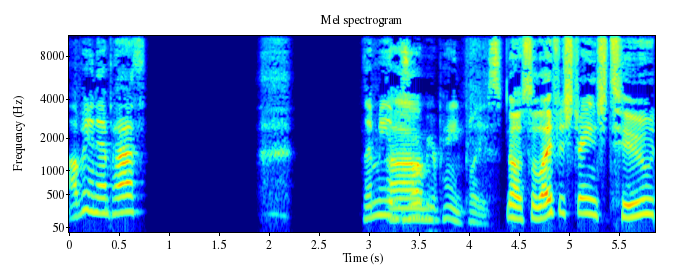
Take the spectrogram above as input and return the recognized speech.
I'll be an empath. Let me absorb Um, your pain, please. No, so Life is Strange 2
